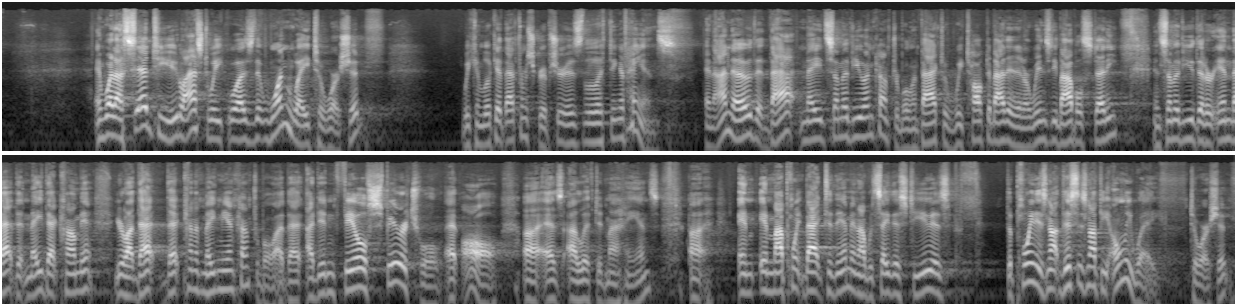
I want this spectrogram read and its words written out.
And what I said to you last week was that one way to worship we can look at that from Scripture as the lifting of hands. And I know that that made some of you uncomfortable. In fact, we talked about it at our Wednesday Bible study, and some of you that are in that that made that comment, you're like, that, that kind of made me uncomfortable. I, that, I didn't feel spiritual at all uh, as I lifted my hands. Uh, and, and my point back to them, and I would say this to you, is the point is not, this is not the only way to worship,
